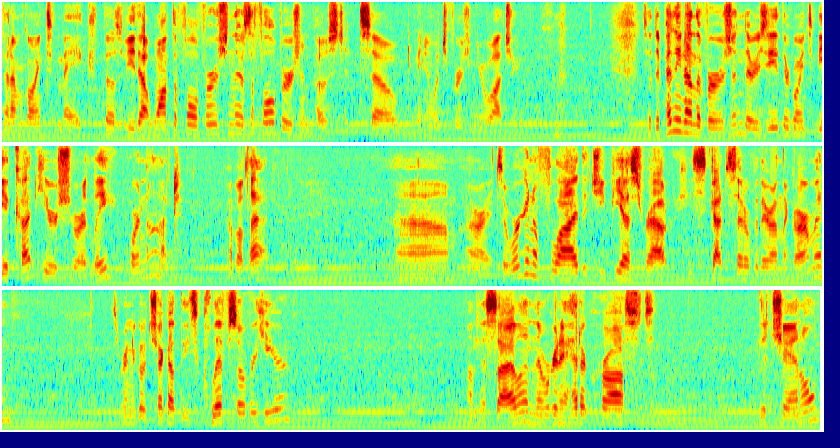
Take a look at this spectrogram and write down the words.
that I'm going to make. Those of you that want the full version, there's a full version posted, so depending on which version you're watching. so depending on the version, there's either going to be a cut here shortly or not. How about that? Um, Alright, so we're going to fly the GPS route he's got set over there on the Garmin. So we're going to go check out these cliffs over here on this island, and then we're going to head across the channel.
